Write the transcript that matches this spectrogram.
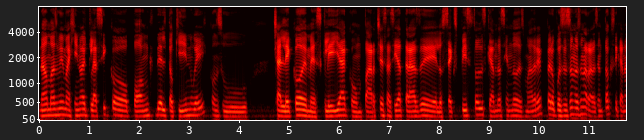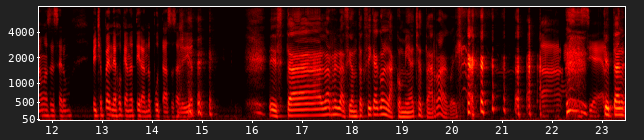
nada más me imagino al clásico punk del toquín, güey, con su chaleco de mezclilla con parches así atrás de los Sex Pistols que anda haciendo desmadre, pero pues eso no es una relación tóxica, nada más es ser un pinche pendejo que anda tirando putazos al idiota. está la relación tóxica con la comida chatarra, güey. Es cierto, ¿Qué tal?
